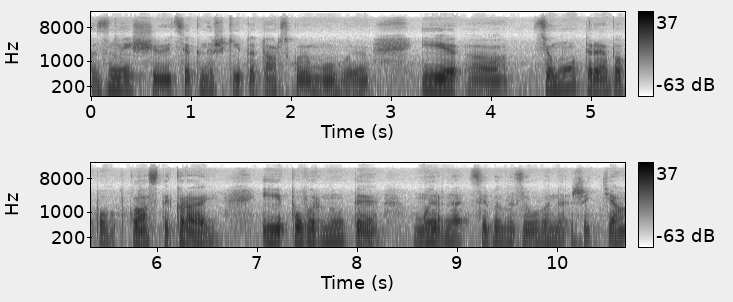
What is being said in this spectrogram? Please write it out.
знищуються книжки татарською мовою. І е, цьому треба покласти край і повернути мирне цивілізоване життя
